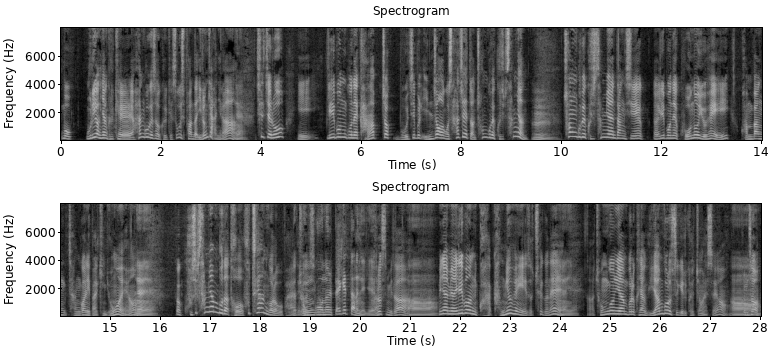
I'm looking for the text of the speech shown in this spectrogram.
뭐 우리가 그냥 그렇게 한국에서 그렇게 쓰고 싶어 한다 이런 게 아니라 네. 실제로 이 일본군의 강압적 모집을 인정하고 사죄했던 1993년 음. 1993년 당시에 일본의 고노 요헤이 관방 장관이 밝힌 용어예요. 네. 네. 그러니까 93년보다 더 후퇴한 거라고 봐야 돼요. 그러니까 종군을 빼겠다는 얘기예요. 지금. 그렇습니다. 아. 왜냐하면 일본 과- 강요 회의에서 최근에 예, 예. 어, 종군 위안부를 그냥 위안부로 쓰기로 결정을 했어요. 어. 그러면서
